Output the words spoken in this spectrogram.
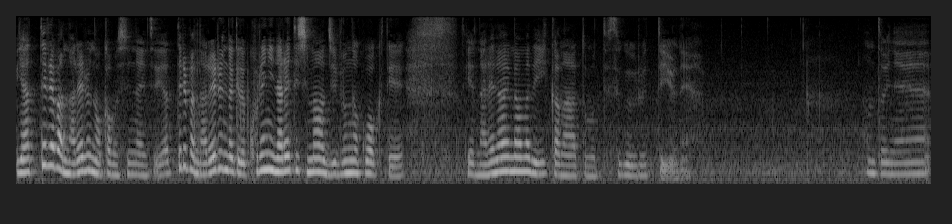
やってればなれるのかもしれないんですよ。やってればなれるんだけどこれに慣れてしまう自分が怖くて。いや慣れないままでいいかなと思ってすぐ売るっていうね。本当にね。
